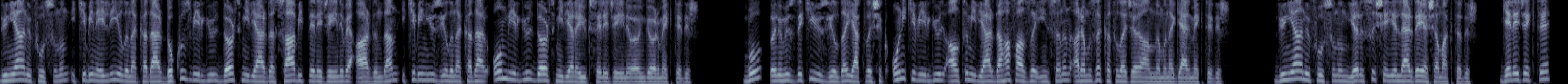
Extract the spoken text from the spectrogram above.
dünya nüfusunun 2050 yılına kadar 9,4 milyarda sabitleneceğini ve ardından 2100 yılına kadar 10,4 milyara yükseleceğini öngörmektedir. Bu, önümüzdeki yüzyılda yaklaşık 12,6 milyar daha fazla insanın aramıza katılacağı anlamına gelmektedir. Dünya nüfusunun yarısı şehirlerde yaşamaktadır. Gelecekte,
